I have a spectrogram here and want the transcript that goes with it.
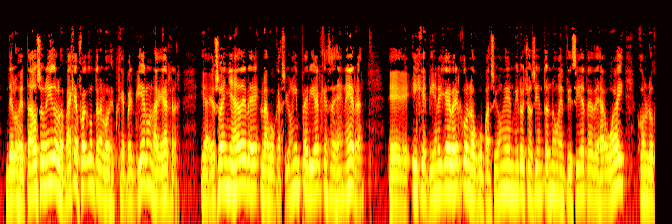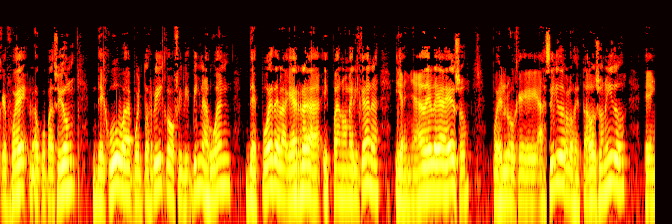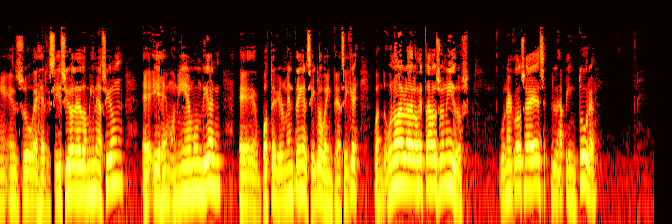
de los Estados Unidos, lo que pasa es que fue contra los que perdieron la guerra. Y a eso añade la vocación imperial que se genera eh, y que tiene que ver con la ocupación en 1897 de Hawái, con lo que fue la ocupación de Cuba, Puerto Rico, Filipinas, Juan, después de la guerra hispanoamericana, y añádele a eso, pues lo que ha sido los Estados Unidos en, en su ejercicio de dominación eh, y hegemonía mundial eh, posteriormente en el siglo XX. Así que cuando uno habla de los Estados Unidos, una cosa es la pintura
